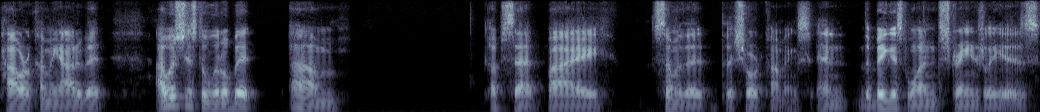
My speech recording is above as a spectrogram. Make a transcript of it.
power coming out of it. I was just a little bit um, upset by some of the the shortcomings, and the biggest one, strangely, is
